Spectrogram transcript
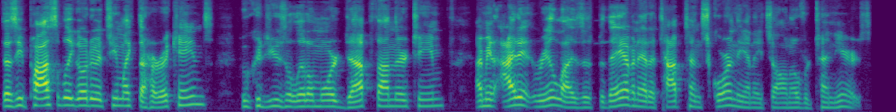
Does he possibly go to a team like the Hurricanes, who could use a little more depth on their team? I mean, I didn't realize this, but they haven't had a top ten score in the NHL in over ten years,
